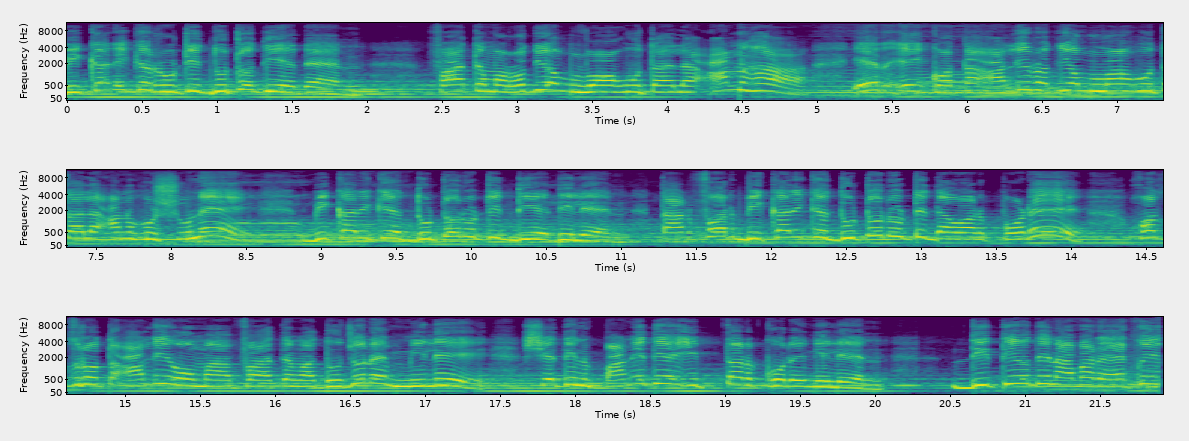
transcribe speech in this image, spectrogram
ভিখারিকে রুটি দুটো দিয়ে দেন। ফাতেমা রদিয়াল্লাহু তাআলা আনহা, এর এই কথা আলী রদিয়াল্লাহু তাআলা আনহু শুনে ভিখারিকে দুটো রুটি দিয়ে দিলেন। তারপর ভিখারিকে দুটো রুটি দেওয়ার পরে হজরত আলী ও মা ফাতেমা দুজনে মিলে সেদিন পানি দিয়ে ইফতার করে নিলেন। দ্বিতীয় দিন আবার একই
